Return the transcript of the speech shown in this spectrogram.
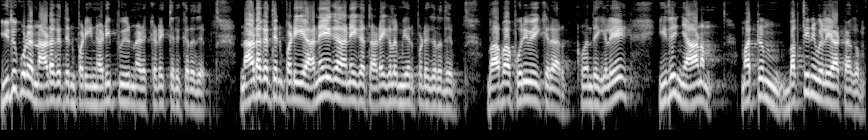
இது கூட நாடகத்தின்படி நடிப்பு கிடைத்திருக்கிறது. நாடகத்தின் படி அநேக அநேக தடைகளும் ஏற்படுகிறது. பாபா புரி வைக்கிறார் குழந்தைகளே இது ஞானம் மற்றும் பக்தியின் விளையாட்டாகும்.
